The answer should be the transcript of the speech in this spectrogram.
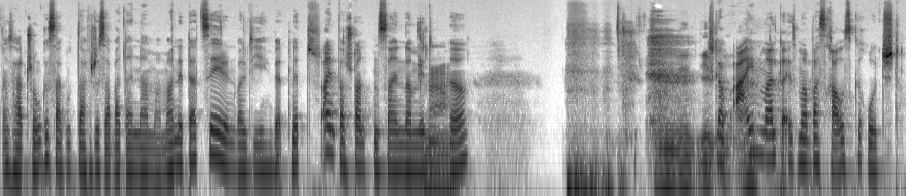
Also hat schon gesagt, du darfst es aber deiner Mama nicht erzählen, weil die wird nicht einverstanden sein damit. Ja. Ja. Ich glaube, einmal, da ist mal was rausgerutscht.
